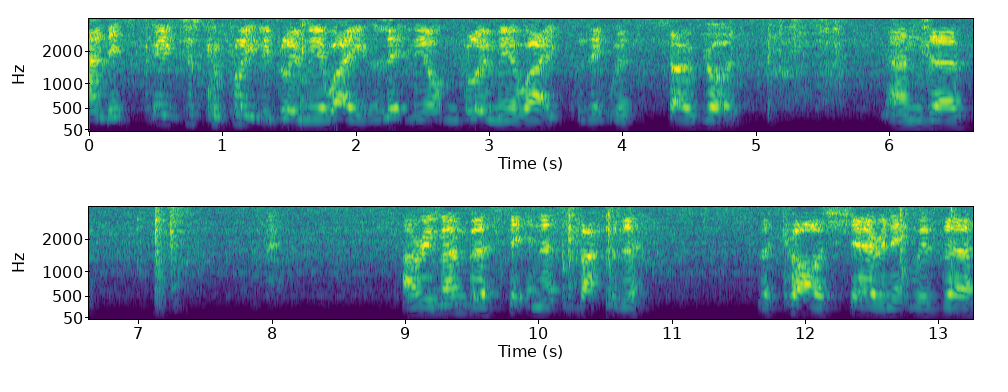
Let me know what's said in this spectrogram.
And it, it just completely blew me away. It lit me up and blew me away because it was so good. And uh, I remember sitting at the back of the, the car sharing it with uh,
